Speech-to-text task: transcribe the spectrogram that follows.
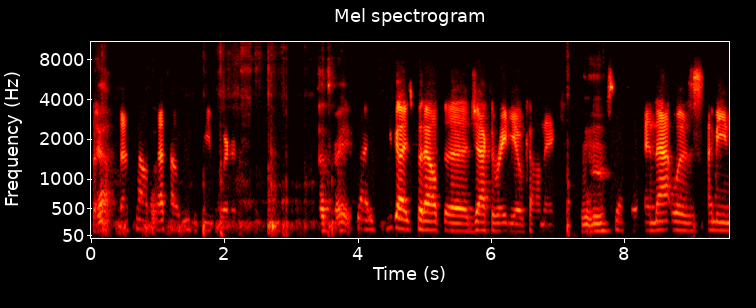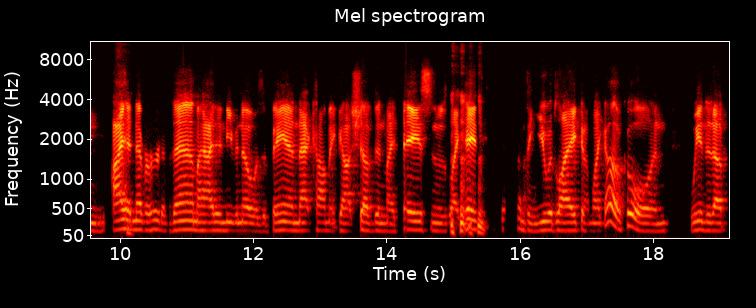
But yeah, that's how that's how we became aware. That's great. You guys, you guys, put out the Jack the Radio comic, mm-hmm. so, and that was, I mean, I had never heard of them. I, I, didn't even know it was a band. That comic got shoved in my face and was like, "Hey, something you would like," and I'm like, "Oh, cool." And we ended up,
